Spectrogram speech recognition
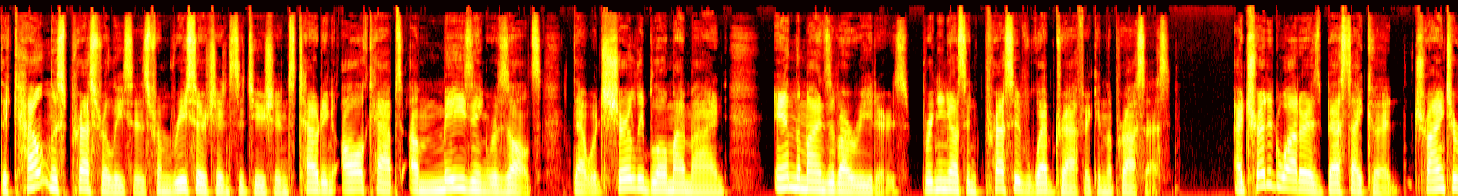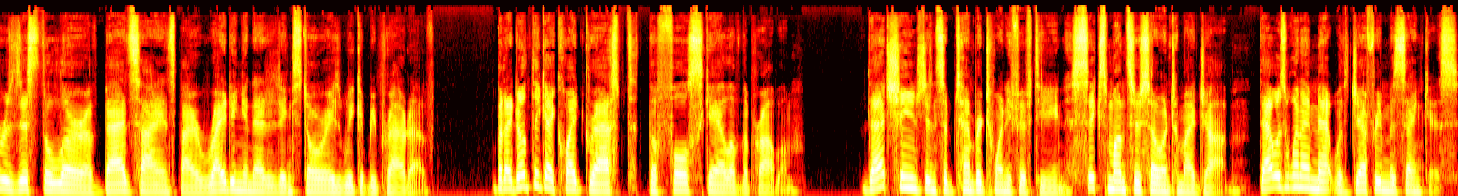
the countless press releases from research institutions touting all caps amazing results that would surely blow my mind and the minds of our readers, bringing us impressive web traffic in the process. I treaded water as best I could, trying to resist the lure of bad science by writing and editing stories we could be proud of. But I don't think I quite grasped the full scale of the problem. That changed in September 2015, six months or so into my job. That was when I met with Jeffrey Mosenkis,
